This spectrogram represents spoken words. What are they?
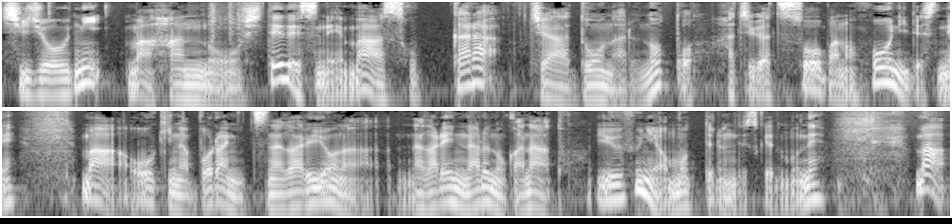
市場に、まあ、反応してですね、まあ、そから、じゃあどうなるの？と、8月相場の方にですね、まあ大きなボラにつながるような流れになるのかなというふうには思ってるんですけどもね。ま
